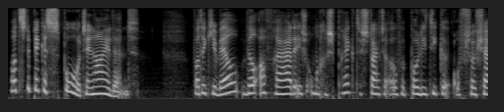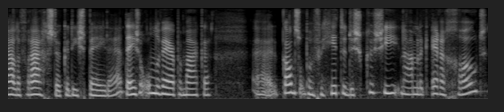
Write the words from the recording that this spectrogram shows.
What's the biggest sport in Ireland? Wat ik je wel wil afraden is om een gesprek te starten over politieke of sociale vraagstukken die spelen. Deze onderwerpen maken uh, kans op een verhitte discussie namelijk erg groot.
